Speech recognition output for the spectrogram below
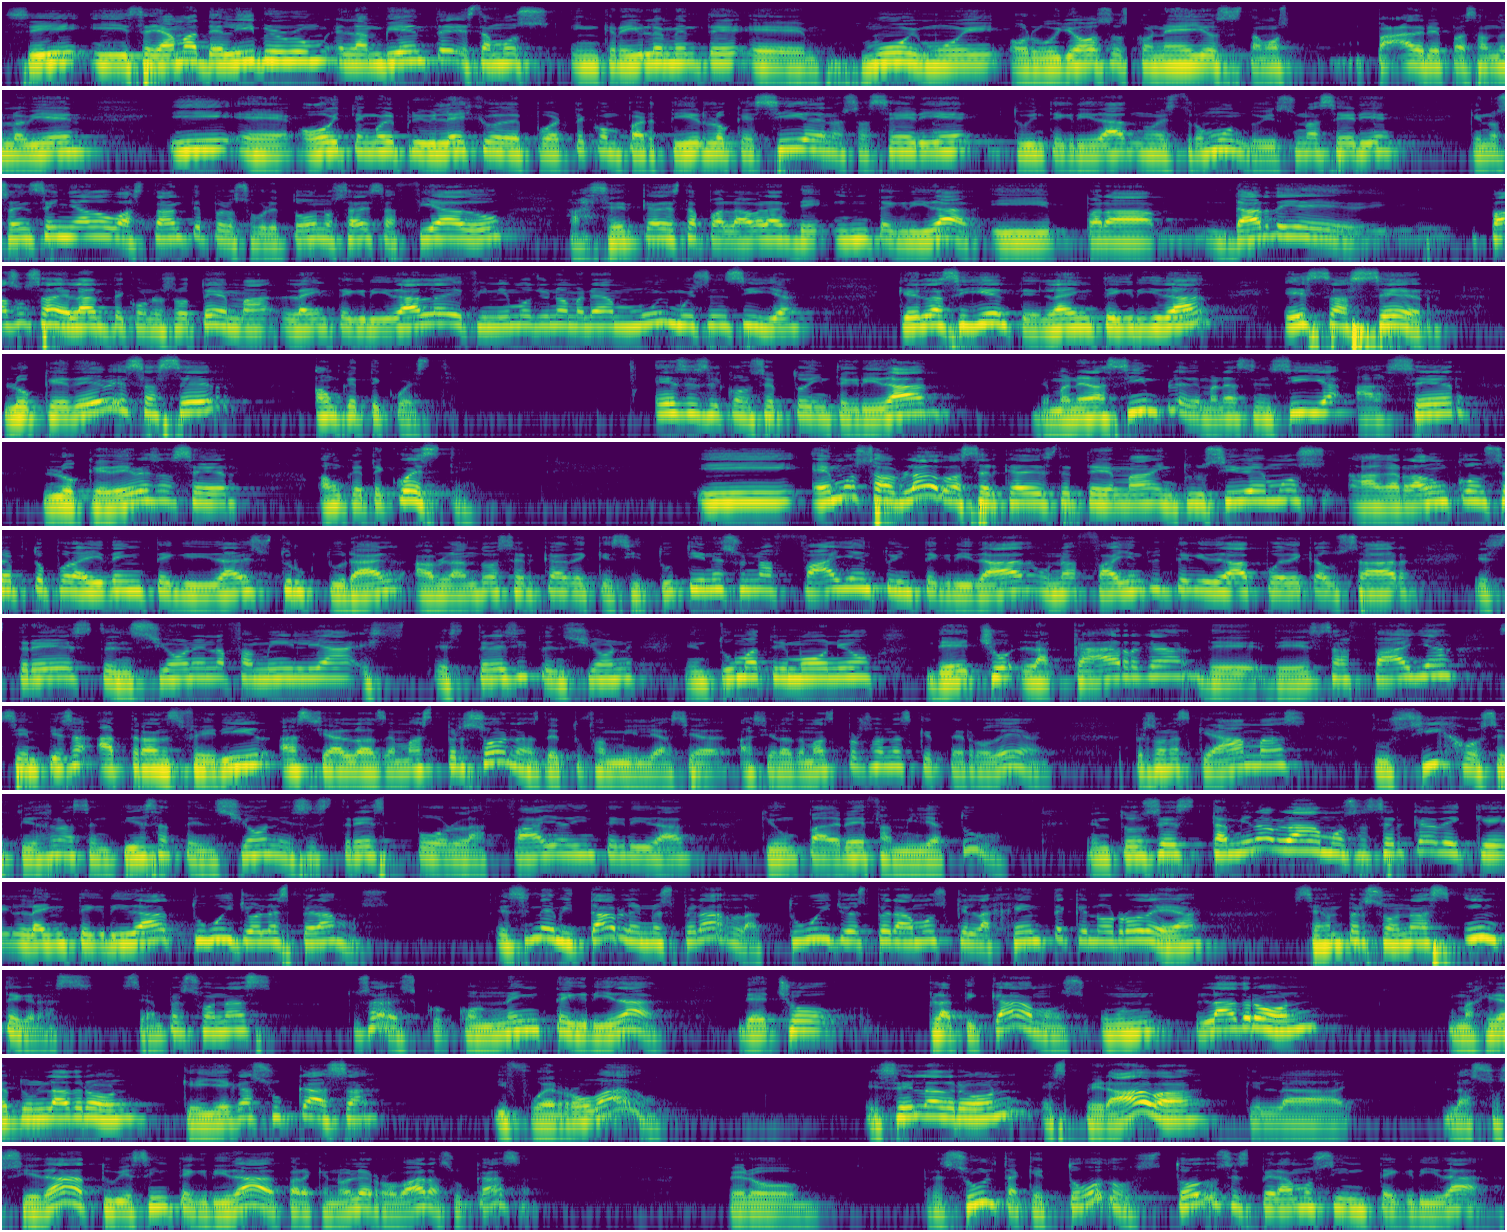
Sí, y se llama The Living Room, el ambiente. Estamos increíblemente eh, muy, muy orgullosos con ellos. Estamos padre, pasándolo bien. Y eh, hoy tengo el privilegio de poderte compartir lo que sigue de nuestra serie, Tu integridad, nuestro mundo. Y es una serie que nos ha enseñado bastante, pero sobre todo nos ha desafiado acerca de esta palabra de integridad. Y para dar de pasos adelante con nuestro tema, la integridad la definimos de una manera muy, muy sencilla, que es la siguiente. La integridad es hacer lo que debes hacer aunque te cueste. Ese es el concepto de integridad, de manera simple, de manera sencilla, hacer lo que debes hacer aunque te cueste. Y hemos hablado acerca de este tema, inclusive hemos agarrado un concepto por ahí de integridad estructural, hablando acerca de que si tú tienes una falla en tu integridad, una falla en tu integridad puede causar estrés, tensión en la familia, estrés y tensión en tu matrimonio. De hecho, la carga de, esa falla se empieza a transferir hacia las demás personas de tu familia, hacia, hacia las demás personas que te rodean personas que amas, tus hijos empiezan a sentir esa tensión, ese estrés por la falla de integridad que un padre de familia tuvo. Entonces, también hablábamos acerca de que la integridad tú y yo la esperamos. Es inevitable no esperarla. Tú y yo esperamos que la gente que nos rodea sean personas íntegras, sean personas, tú sabes, con una integridad. De hecho, platicábamos, un ladrón, imagínate un ladrón que llega a su casa y fue robado. Ese ladrón esperaba que la, sociedad tuviese integridad para que no le robara su casa. Pero resulta que todos, todos esperamos integridad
